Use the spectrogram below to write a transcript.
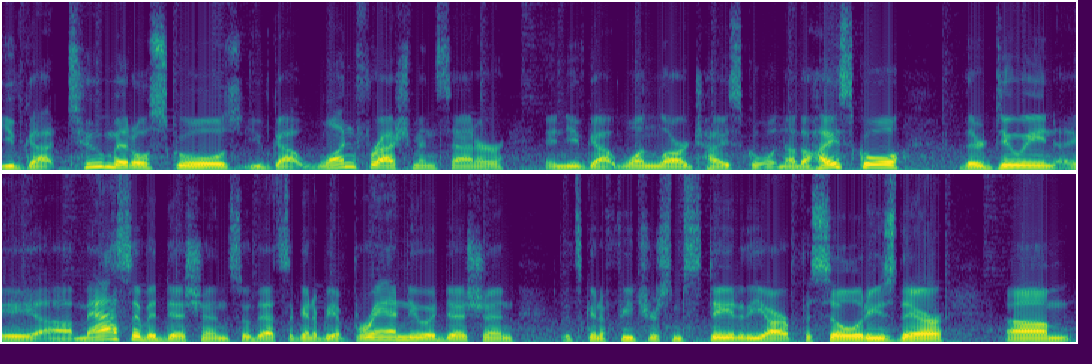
You've got two middle schools. You've got one freshman center, and you've got one large high school. Now, the high school, they're doing a uh, massive addition, so that's going to be a brand new addition. It's going to feature some state of the art facilities there. Um,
